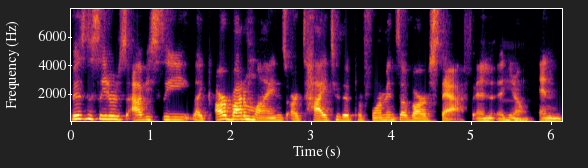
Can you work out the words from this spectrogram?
business leaders obviously like our bottom lines are tied to the performance of our staff and mm. you know mm-hmm. and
